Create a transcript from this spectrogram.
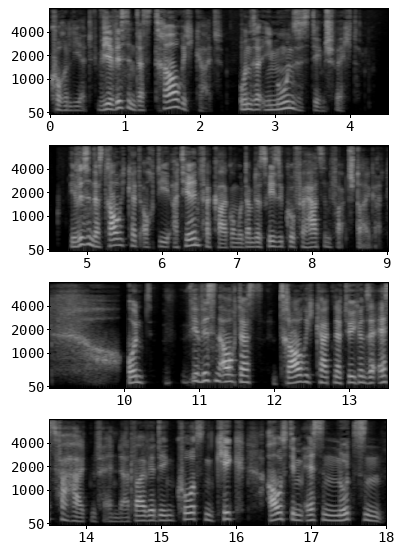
korreliert. Wir wissen, dass Traurigkeit unser Immunsystem schwächt. Wir wissen, dass Traurigkeit auch die Arterienverkalkung und damit das Risiko für Herzinfarkt steigert. Und wir wissen auch, dass Traurigkeit natürlich unser Essverhalten verändert, weil wir den kurzen Kick aus dem Essen nutzen,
